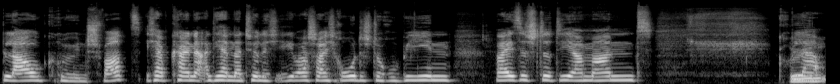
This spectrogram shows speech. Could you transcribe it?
Blau, Grün, Schwarz. Ich habe keine, die haben natürlich wahrscheinlich rot ist der Rubin, weiß ist der Diamant, Grün Blau.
